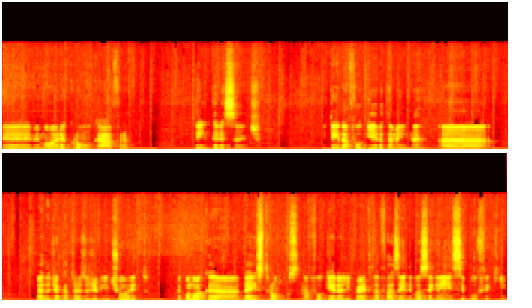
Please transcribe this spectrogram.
é, memória, cron, cafra. Bem interessante. E tem da fogueira também, né? A, vai do dia 14 ao dia 28. Você coloca 10 troncos na fogueira ali perto da fazenda e você ganha esse buff aqui.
